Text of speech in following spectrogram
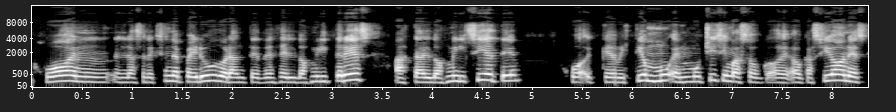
jugó en, la selección de Perú durante desde el 2003 hasta el 2007, que vistió en muchísimas ocasiones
